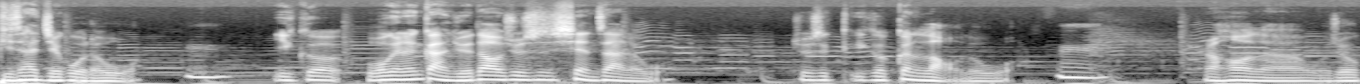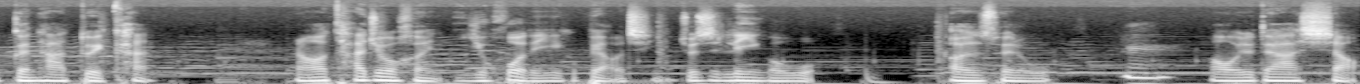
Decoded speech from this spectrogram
比赛结果的我，嗯一个我能感觉到就是现在的我，就是一个更老的我，嗯然后呢我就跟他对看，然后他就很疑惑的一个表情，就是另一个我，二十岁的我。嗯然后我就对他笑，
